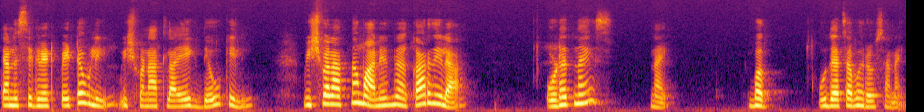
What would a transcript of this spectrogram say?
त्यानं सिगरेट पेटवली विश्वनाथला एक देऊ केली. विश्वनाथनं मानेनं नकार दिला. ओढत नाहीस? नाही. बघ उद्याचा भरोसा नाही.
